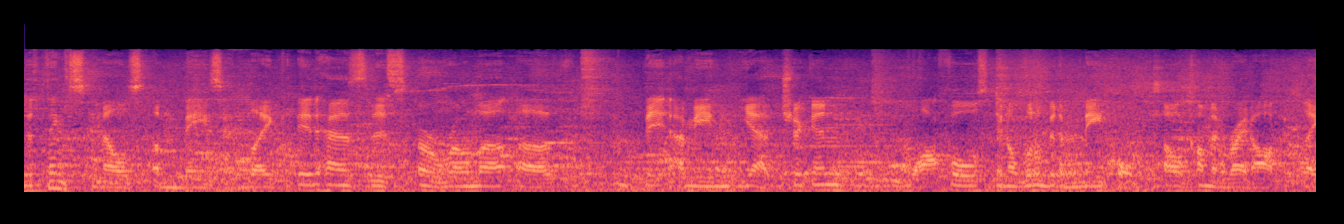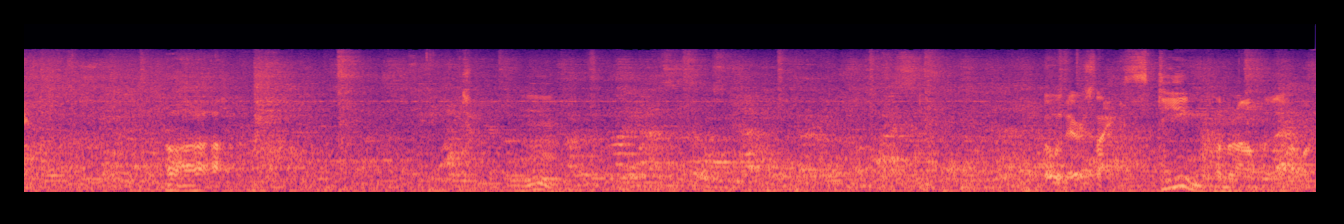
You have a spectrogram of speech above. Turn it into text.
The thing smells amazing. Like it has this aroma of, I mean, yeah, chicken, waffles, and a little bit of maple it's all coming right off it. Like, Oh, there's like steam coming off of that one.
